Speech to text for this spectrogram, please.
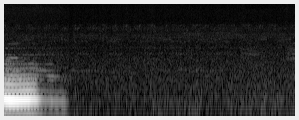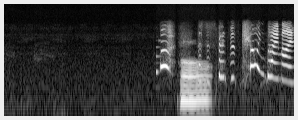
Mm. The suspense is killing Paimon!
